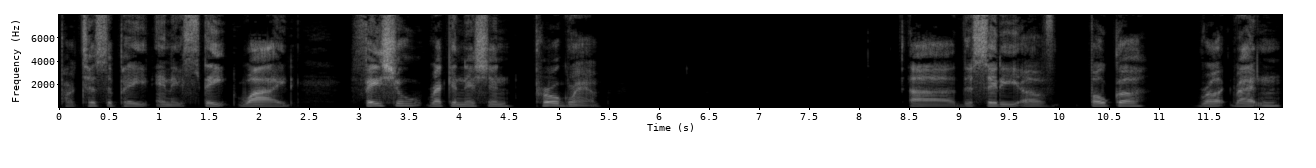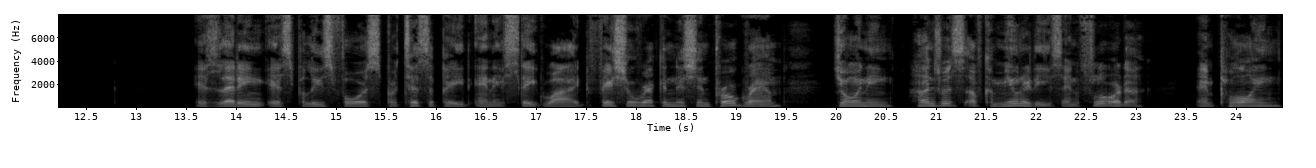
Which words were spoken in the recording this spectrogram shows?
participate in a statewide facial recognition program. Uh, the city of Boca Raton is letting its police force participate in a statewide facial recognition program, joining hundreds of communities in Florida employing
